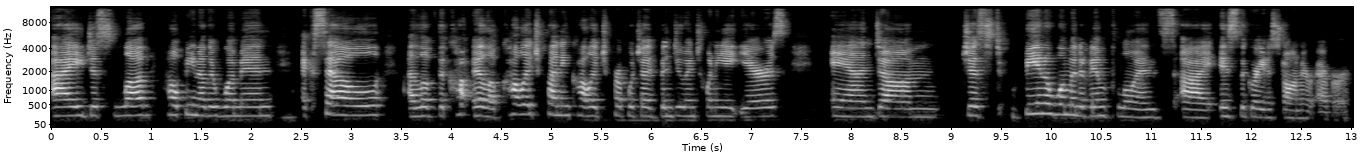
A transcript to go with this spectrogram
I just love helping other women excel. I love the I love college planning, college prep, which I've been doing 28 years, and um, just being a woman of influence uh, is the greatest honor ever.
